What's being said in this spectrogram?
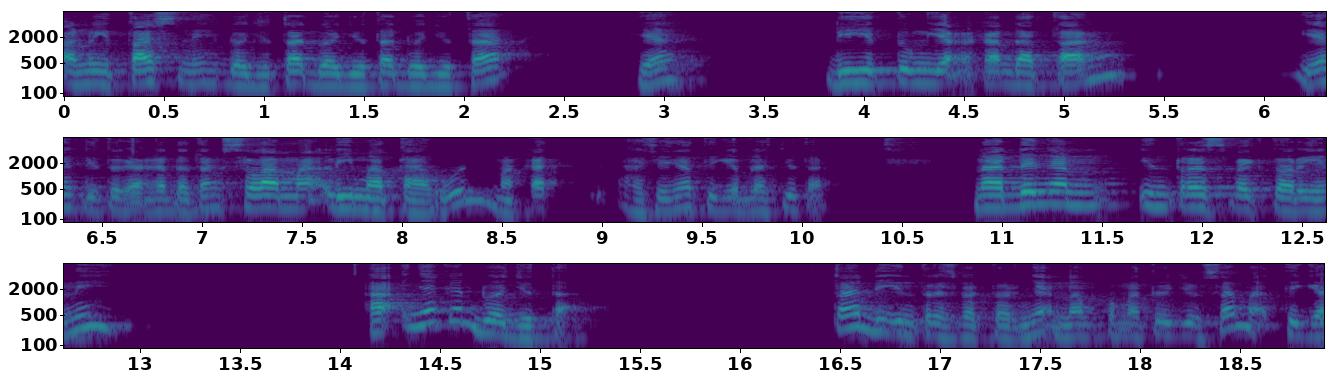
anuitas nih 2 juta, 2 juta, 2 juta ya. Dihitung yang akan datang ya, dihitung yang akan datang selama 5 tahun maka hasilnya 13 juta. Nah, dengan interest vector ini A-nya kan 2 juta. Tadi interest faktornya 6,7 sama 13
